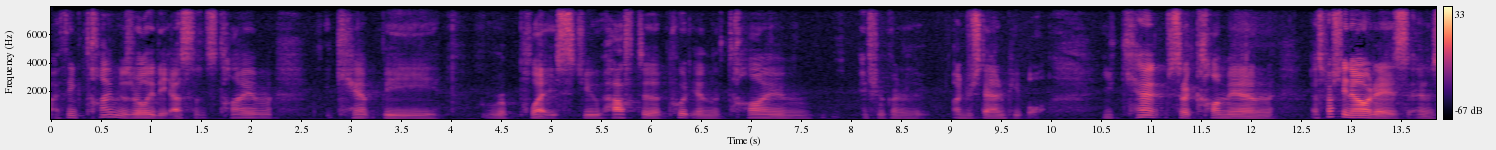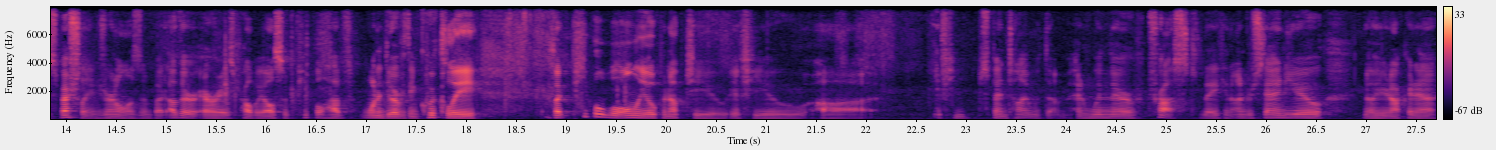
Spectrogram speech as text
I think time is really the essence. Time can't be replaced. You have to put in the time if you're going to understand people. You can't sort of come in, especially nowadays, and especially in journalism, but other areas probably also. People have want to do everything quickly, but people will only open up to you if you uh, if you spend time with them and win their trust. They can understand you. Know you're not going to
